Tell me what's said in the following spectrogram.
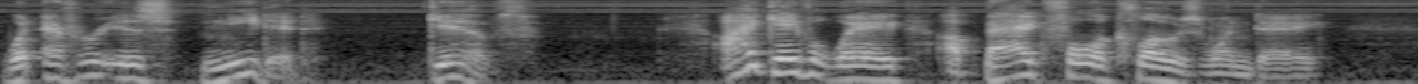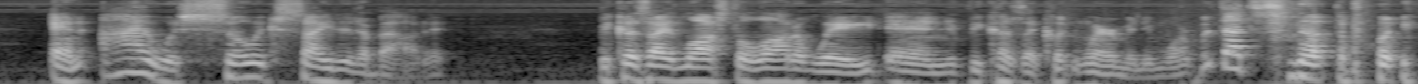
whatever is needed, give. I gave away a bag full of clothes one day, and I was so excited about it because I lost a lot of weight and because I couldn't wear them anymore. But that's not the point.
